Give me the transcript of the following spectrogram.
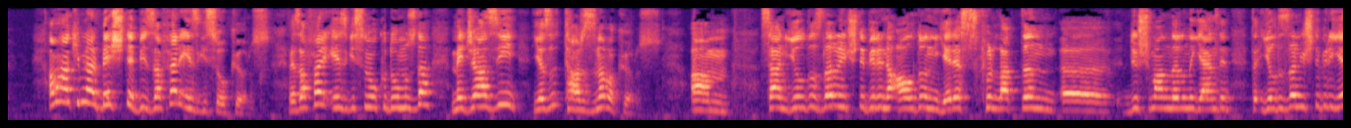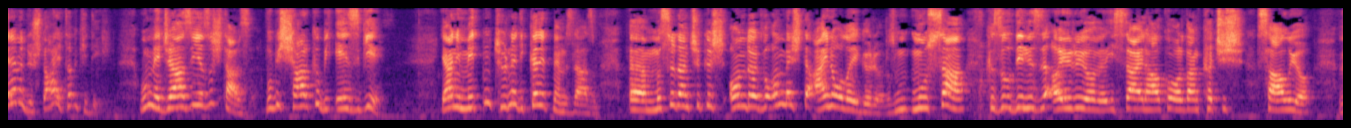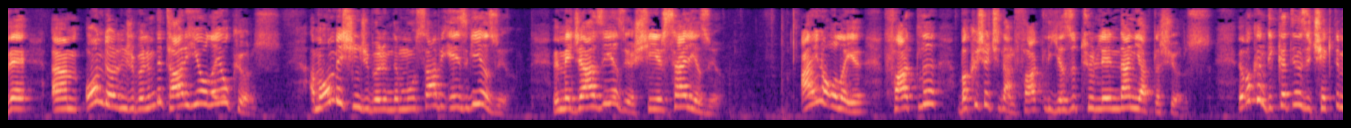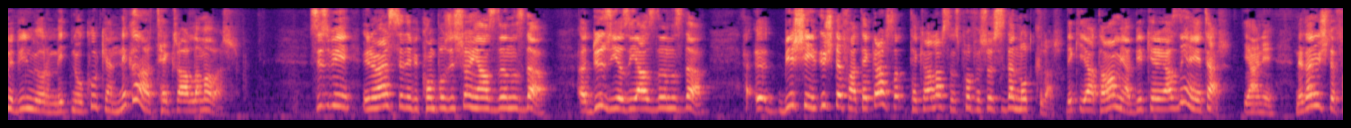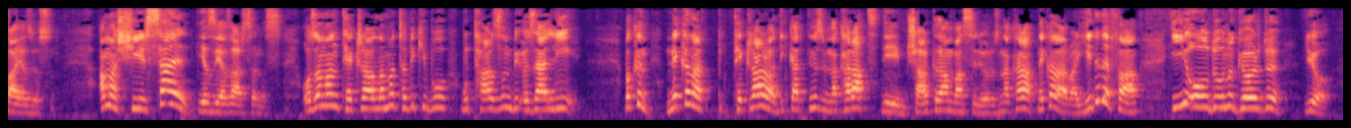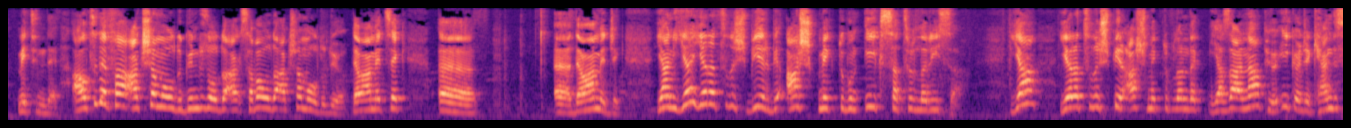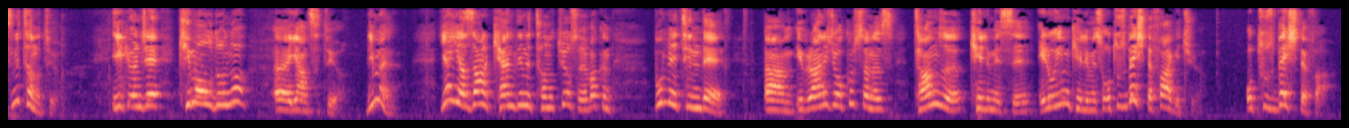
Ama Hakimler 5'te bir zafer ezgisi okuyoruz. Ve zafer ezgisini okuduğumuzda mecazi yazı tarzına bakıyoruz. Um, sen yıldızların üçte birini aldın, yere fırlattın, e, düşmanlarını yendin. Yıldızların üçte biri yere mi düştü? Hayır tabii ki değil. Bu mecazi yazış tarzı. Bu bir şarkı, bir ezgi. Yani metnin türüne dikkat etmemiz lazım. Ee, Mısır'dan çıkış 14 ve 15'te aynı olayı görüyoruz. Musa Kızıldeniz'i ayırıyor ve İsrail halkı oradan kaçış sağlıyor. Ve em, 14. bölümde tarihi olayı okuyoruz. Ama 15. bölümde Musa bir ezgi yazıyor. Ve mecazi yazıyor, şiirsel yazıyor. Aynı olayı farklı bakış açıdan, farklı yazı türlerinden yaklaşıyoruz. Ve bakın dikkatinizi çekti mi bilmiyorum metni okurken ne kadar tekrarlama var. Siz bir üniversitede bir kompozisyon yazdığınızda, e, düz yazı yazdığınızda bir şeyi üç defa tekrar tekrarlarsanız profesör sizden not kırar. De ki ya tamam ya bir kere yazdın ya yeter. Yani neden üç defa yazıyorsun? Ama şiirsel yazı yazarsanız o zaman tekrarlama tabii ki bu bu tarzın bir özelliği. Bakın ne kadar tekrar var dikkatiniz mi? Nakarat diyeyim. Şarkıdan bahsediyoruz. Nakarat ne kadar var? Yedi defa iyi olduğunu gördü diyor metinde. Altı defa akşam oldu, gündüz oldu, sabah oldu, akşam oldu diyor. Devam etsek e, e, devam edecek. Yani ya yaratılış bir bir aşk mektubun ilk satırlarıysa ya yaratılış bir aşk mektuplarında yazar ne yapıyor? İlk önce kendisini tanıtıyor. İlk önce kim olduğunu e, yansıtıyor. Değil mi? Ya yazar kendini tanıtıyorsa ve bakın bu metinde um, İbranice okursanız Tanrı kelimesi, Elohim kelimesi 35 defa geçiyor. 35 defa.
